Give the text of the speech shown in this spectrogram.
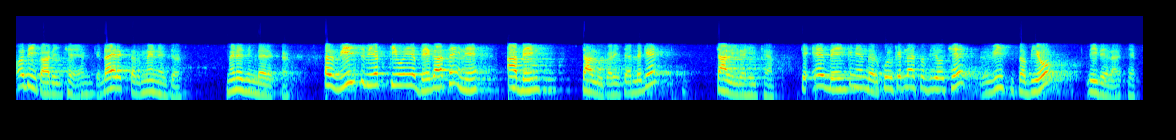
અધિકારી છે. એમ કે ડાયરેક્ટર મેનેજર મેનેજિંગ ડાયરેક્ટર વીસ વ્યક્તિઓએ ભેગા થઈને આ બેંક ચાલુ કરી છે. એટલે કે ચાલી રહી છે. કે એ બેંકની અંદર કુલ કેટલા સભ્યો છે? વીસ સભ્યો લીધેલા છે.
